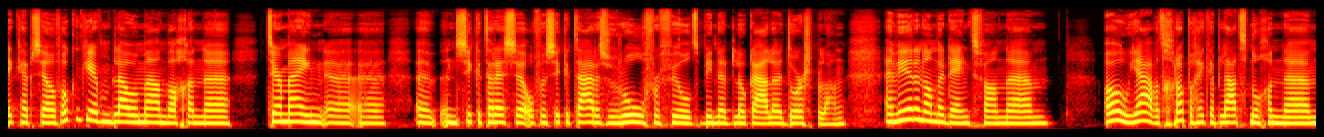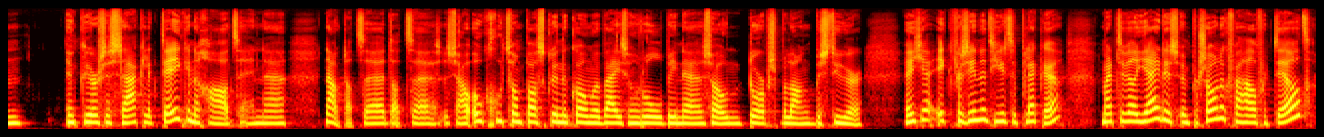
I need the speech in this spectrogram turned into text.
ik heb zelf ook een keer op een blauwe maandag een termijn uh, uh, een secretaresse of een secretarisrol vervult binnen het lokale dorpsbelang. En weer een ander denkt van, um, oh ja, wat grappig. Ik heb laatst nog een, um, een cursus zakelijk tekenen gehad. En nou, dat, dat zou ook goed van pas kunnen komen bij zo'n rol binnen zo'n dorpsbelangbestuur. Weet je, ik verzin het hier te plekken. Maar terwijl jij dus een persoonlijk verhaal vertelt,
